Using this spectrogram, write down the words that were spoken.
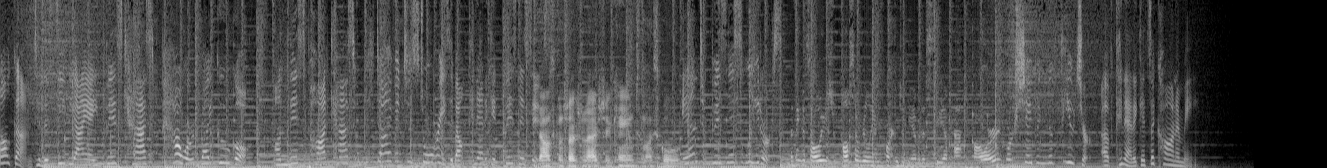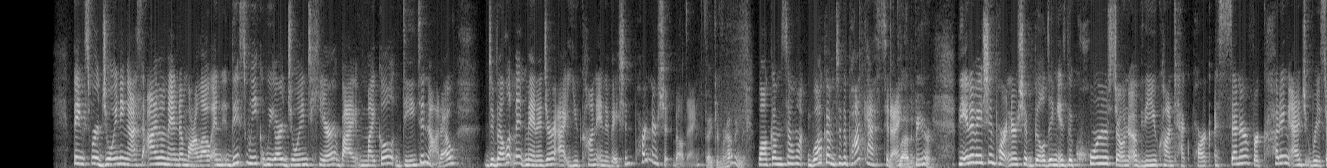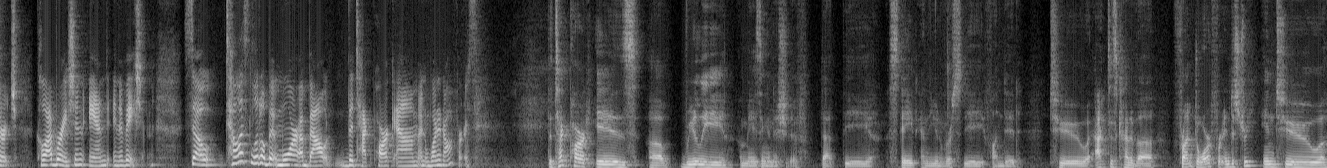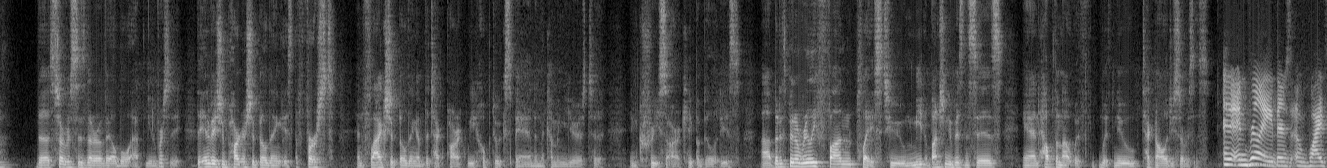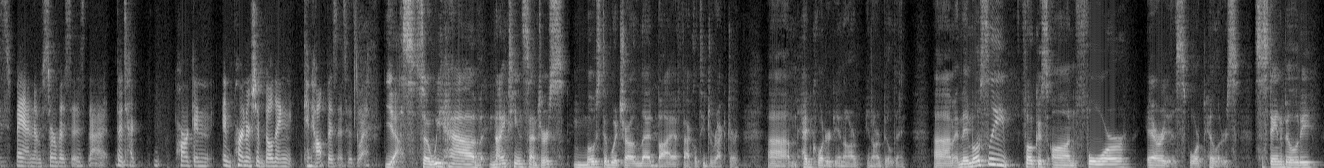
Welcome to the CBIA BizCast powered by Google. On this podcast, we dive into stories about Connecticut businesses Downs Construction actually came to my school. and business leaders I think it's always also really important to be able to see a path forward. We're shaping the future of Connecticut's economy. Thanks for joining us. I'm Amanda Marlowe, and this week we are joined here by Michael DiDonato, Development Manager at UConn Innovation Partnership Building. Thank you for having me. Welcome so much. Welcome to the podcast today. Glad to be here. The Innovation Partnership Building is the cornerstone of the UConn Tech Park, a center for cutting edge research, collaboration, and innovation. So, tell us a little bit more about the Tech Park um, and what it offers. The Tech Park is a really amazing initiative that the state and the university funded to act as kind of a front door for industry into the services that are available at the university. The Innovation Partnership Building is the first and flagship building of the Tech Park. We hope to expand in the coming years to increase our capabilities. Uh, but it's been a really fun place to meet a bunch of new businesses and help them out with, with new technology services. And, and really, there's a wide span of services that the tech park and, and partnership building can help businesses with. Yes. So we have 19 centers, most of which are led by a faculty director, um, headquartered in our in our building, um, and they mostly focus on four areas, four pillars: sustainability,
